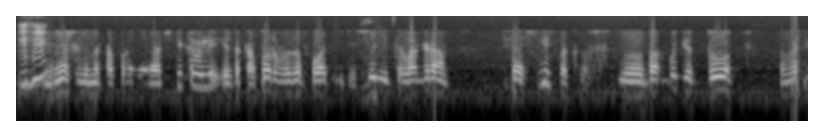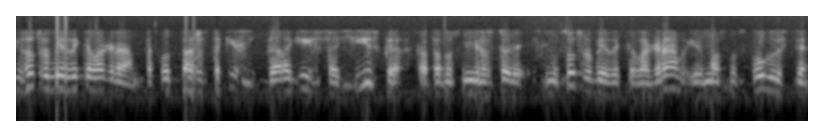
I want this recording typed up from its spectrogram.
Мгм. нежели на который вы рассчитывали и за который вы заплатите. Сегодня килограмм сосисок ну, доходит до 800 рублей за килограмм. Так вот, даже в таких дорогих сосисках, которые, например, стоили 700 рублей за килограмм, из Московской области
